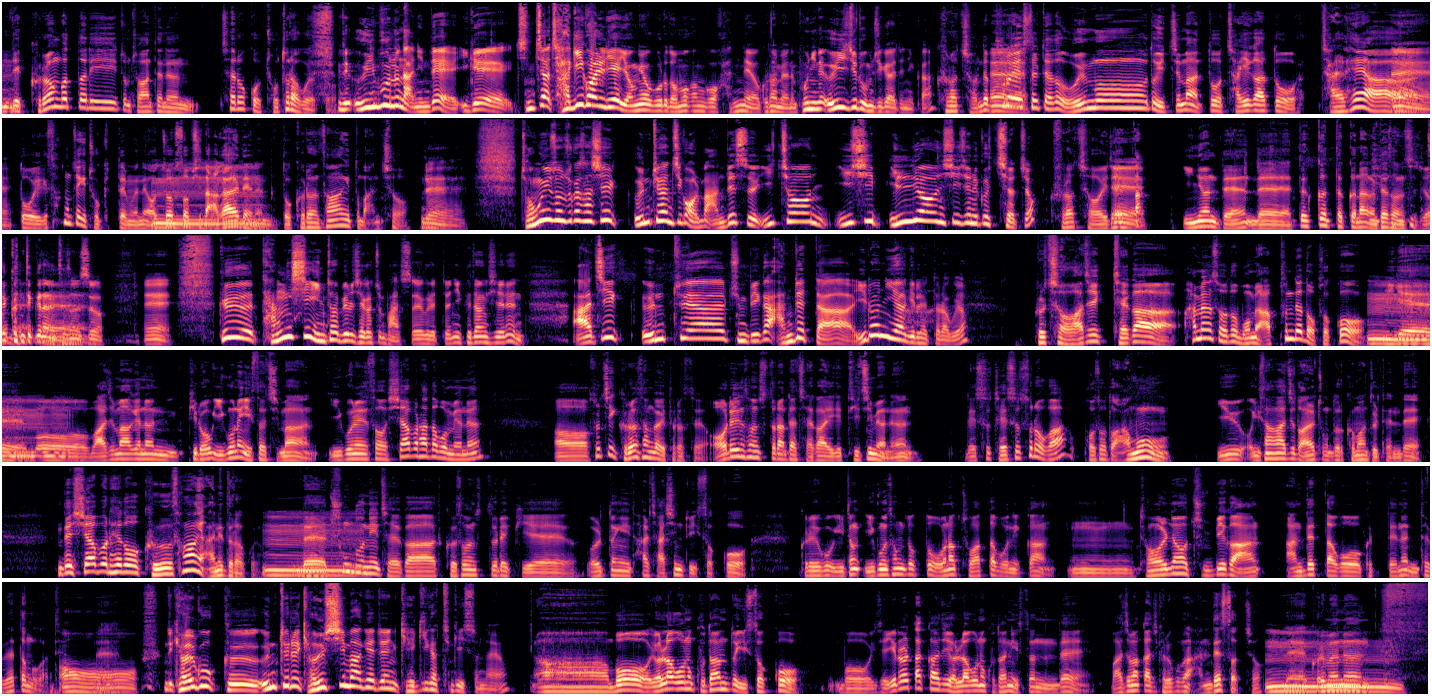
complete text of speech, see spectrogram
되고 이게 그런 것들이 좀 저한테는 새롭고 좋더라고요 또. 근데 의무는 아닌데 이게 진짜 자기 관리의 영역으로 넘어간 것 같네요. 그러면 본인의 의지로 움직여야 되니까. 그렇죠. 근데 네. 프로에 있을 때도 의무도 있지만 또 자기가 또 잘해야 네. 또 이게 성적이 좋기 때문에 어쩔 수 없이 음. 나가야 되는 또 그런 상황이 또 많죠. 네. 정우희 선수가 사실 은퇴한 지가 얼마 안 됐어요. 2021년 시즌이 끝이었죠? 그렇죠. 이제 네. 딱 2년 된, 네, 뜨끈뜨끈한 은퇴 선수죠. 뜨끈뜨끈한 네. 은퇴 선수. 예. 그 당시 인터뷰를 제가 좀 봤어요. 그랬더니 그 당시에는 아직 은퇴할 준비가 안 됐다. 이런 이야기를 했더라고요. 그렇죠. 아직 제가 하면서도 몸이 아픈 데도 없었고, 음. 이게 뭐, 마지막에는 비록 2군에 있었지만, 2군에서 시합을 하다 보면은, 어, 솔직히 그런 생각이 들었어요. 어린 선수들한테 제가 이게 뒤지면은, 내 스, 제 스스로가 벗어도 아무 이유, 이상하지도 않을 정도로 그만둘 텐데, 근데 시합을 해도 그 상황이 아니더라고요. 음. 네, 충분히 제가 그 선수들에 비해 월등히 할 자신도 있었고, 그리고 이정, 이군 성적도 워낙 좋았다 보니까, 음, 전혀 준비가 안, 안 됐다고 그때는 인터뷰 했던 것 같아요. 어. 네. 근데 결국 그 은퇴를 결심하게 된 계기 같은 게 있었나요? 아, 뭐, 연락 오는 구단도 있었고, 뭐, 이제 1월 달까지 연락 오는 구단이 있었는데, 마지막까지 결국은 안 됐었죠. 음. 네, 그러면은,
